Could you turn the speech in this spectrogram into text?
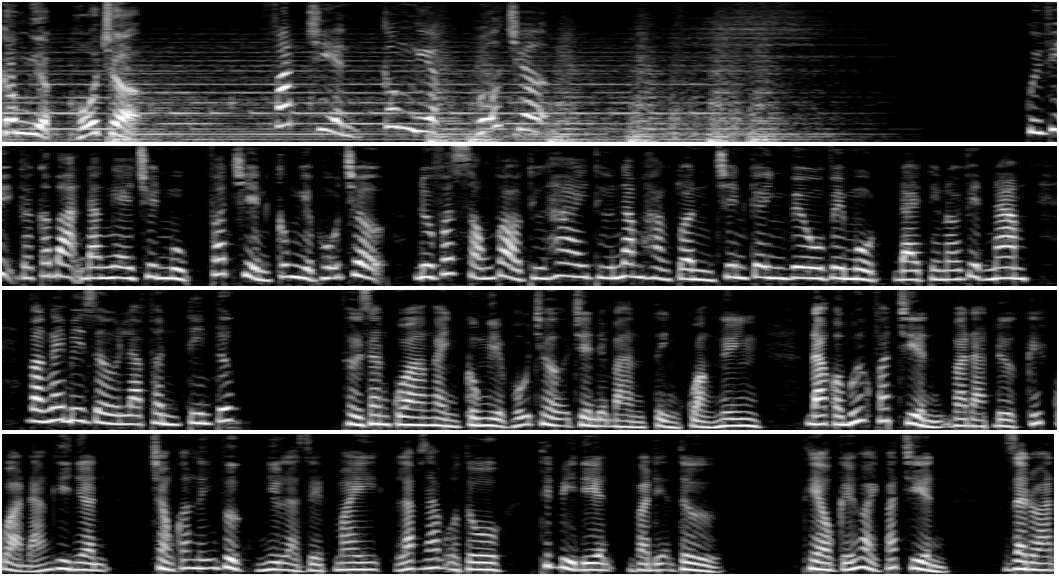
công nghiệp hỗ trợ Phát triển công nghiệp hỗ trợ Quý vị và các bạn đang nghe chuyên mục Phát triển công nghiệp hỗ trợ được phát sóng vào thứ hai, thứ năm hàng tuần trên kênh VOV1 Đài Tiếng Nói Việt Nam. Và ngay bây giờ là phần tin tức. Thời gian qua, ngành công nghiệp hỗ trợ trên địa bàn tỉnh Quảng Ninh đã có bước phát triển và đạt được kết quả đáng ghi nhận trong các lĩnh vực như là dệt may, lắp ráp ô tô, thiết bị điện và điện tử. Theo kế hoạch phát triển, giai đoạn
